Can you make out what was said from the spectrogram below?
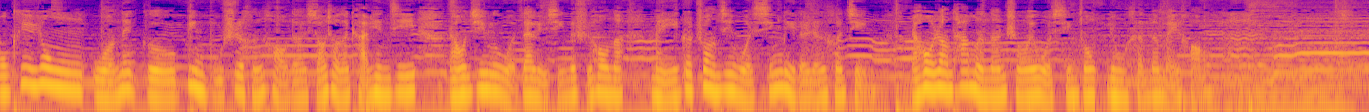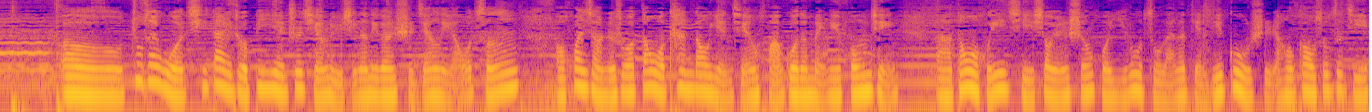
我可以用我那个并不是很好的小小的卡片机，然后记录我在旅行的时候呢，每一个撞进我心里的人和景，然后让他们呢成为我心中永恒的美好。呃，就在我期待着毕业之前旅行的那段时间里啊，我曾呃幻想着说，当我看到眼前划过的美丽风景，啊，当我回忆起校园生活一路走来的点滴故事，然后告诉自己，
